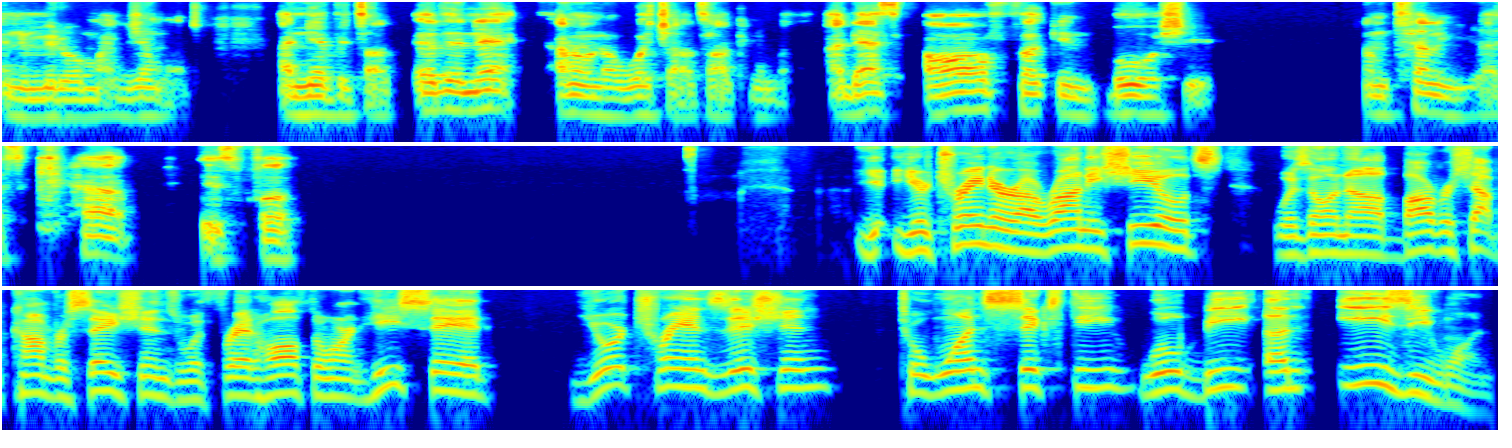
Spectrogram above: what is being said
in the middle of my gym watch. I never talked. Other than that, I don't know what y'all talking about. That's all fucking bullshit. I'm telling you, that's cap is fuck. Your trainer, uh, Ronnie Shields, was on uh, Barbershop Conversations with Fred Hawthorne. He said, Your transition to 160 will be an easy one.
